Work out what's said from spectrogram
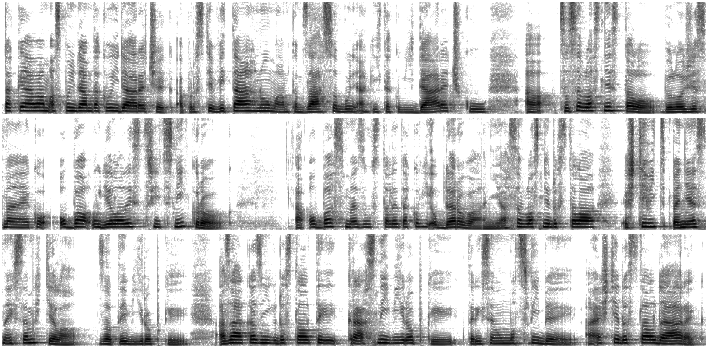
tak já vám aspoň dám takový dáreček a prostě vytáhnu, mám tam zásobu nějakých takových dárečků. A co se vlastně stalo, bylo, že jsme jako oba udělali střícný krok a oba jsme zůstali takový obdarování. Já jsem vlastně dostala ještě víc peněz, než jsem chtěla za ty výrobky. A zákazník dostal ty krásné výrobky, které se mu moc líbí. A ještě dostal dárek.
